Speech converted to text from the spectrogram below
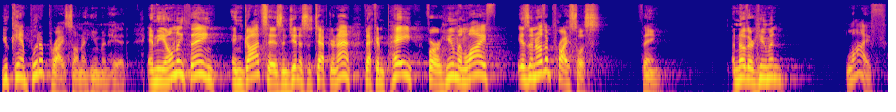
You can't put a price on a human head. And the only thing, and God says in Genesis chapter 9, that can pay for a human life is another priceless thing another human life.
